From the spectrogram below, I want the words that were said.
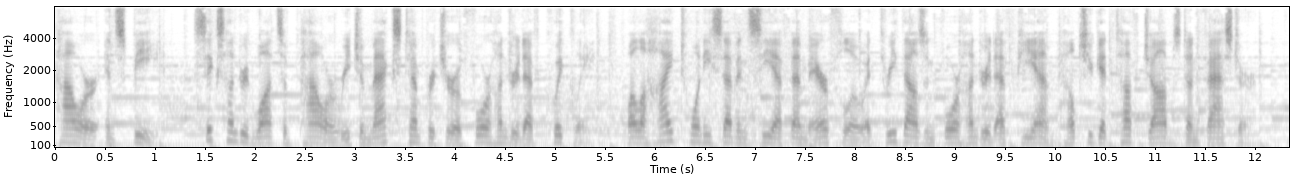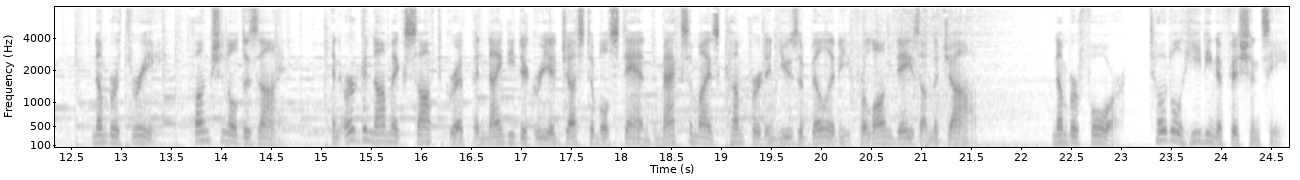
power, and speed. 600 watts of power reach a max temperature of 400 F quickly, while a high 27 CFM airflow at 3400 FPM helps you get tough jobs done faster. Number 3. Functional design. An ergonomic soft grip and 90-degree adjustable stand maximize comfort and usability for long days on the job. Number 4. Total heating efficiency.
